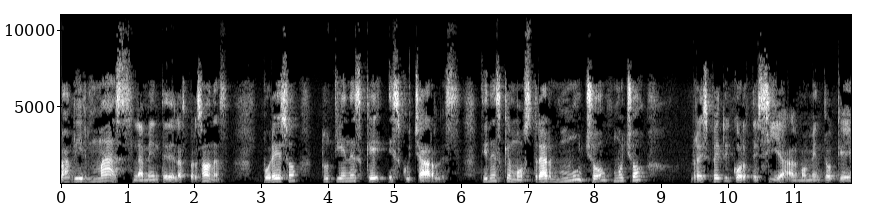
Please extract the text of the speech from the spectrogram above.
va a abrir más la mente de las personas. Por eso tú tienes que escucharles. Tienes que mostrar mucho, mucho respeto y cortesía al momento que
